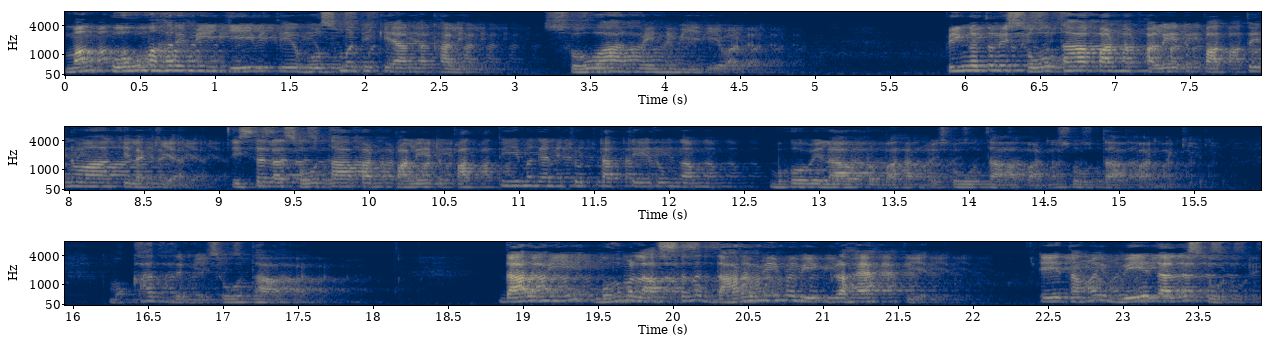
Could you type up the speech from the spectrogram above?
මං කොහොමහරි මේ ජීවිතය හුස්මටික යන්න කලින් සෝවාන් වෙන්න වීරිය වඩන්න. පිංහතුනි සෝතාපන්න පලට පත්වෙනවා කියලා කිය. ඉස්සල සෝතාපන්න පලට පත්වීම ගැන චුට්ටක් තේරුම් ගම බොහෝ වෙලාවට බහනොයි සෝතාපන්න සෝතාපන්න කිය. මොකක්ද මේ සෝතාපන්න. ධර්මී බොහොම ලස්සන ධර්මීම විග්‍රහයක් තියෙන. ඒ තමයි වේදල සූත්‍රය.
